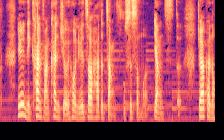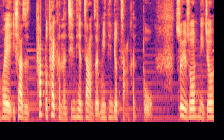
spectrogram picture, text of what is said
因为你看房看久以后，你会知道它的涨幅是什么样子的，就它可能会一下子，它不太可能今天这样子，明天就涨很多。所以说，你就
